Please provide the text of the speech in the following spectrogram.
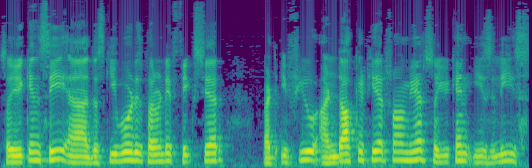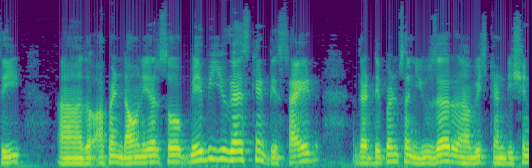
so you can see uh, this keyboard is permanently fixed here but if you undock it here from here so you can easily see uh, the up and down here. So maybe you guys can decide that depends on user uh, which condition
